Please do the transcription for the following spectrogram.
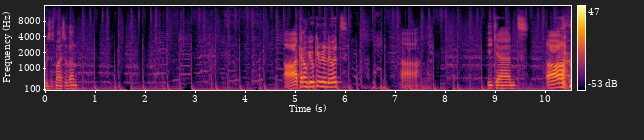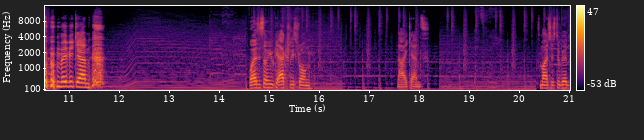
Have boosted Smicer then. Ah, can Ongyuki really do it? Ah. He can't. Oh, maybe he can. Why is this can actually strong? Nah, I can't. Smash is too good.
